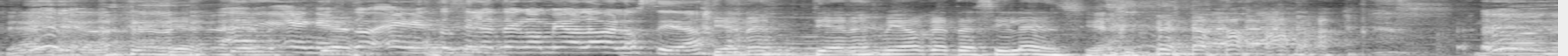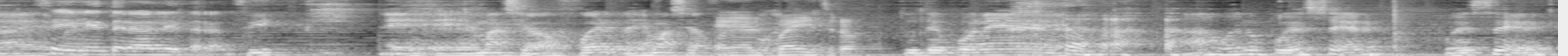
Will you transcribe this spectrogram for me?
¿Te da miedo? Ay, en, esto, en esto sí le tengo miedo a la velocidad. ¿Tienes, tienes miedo que te silencie. No, no, es, Sí, literal, literal. sí. Es, es demasiado fuerte, es demasiado en fuerte. el porque Patreon. Tú te pones. Ah, bueno, puede ser, puede ser.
